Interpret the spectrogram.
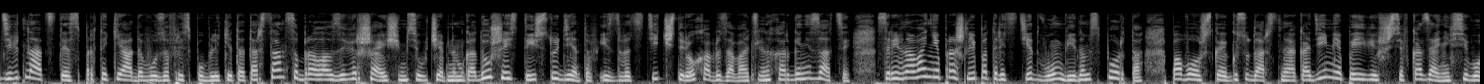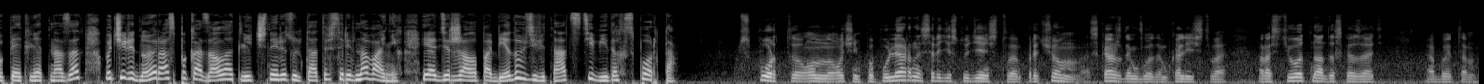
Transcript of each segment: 19-я спартакиада вузов Республики Татарстан собрала в завершающемся учебном году 6 тысяч студентов из 24 образовательных организаций. Соревнования прошли по 32 видам спорта. Поволжская государственная академия, появившаяся в Казани всего 5 лет назад, в очередной раз показала отличные результаты в соревнованиях и одержала победу в 19 видах спорта. Спорт, он очень популярный среди студенчества, причем с каждым годом количество растет, надо сказать об этом.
